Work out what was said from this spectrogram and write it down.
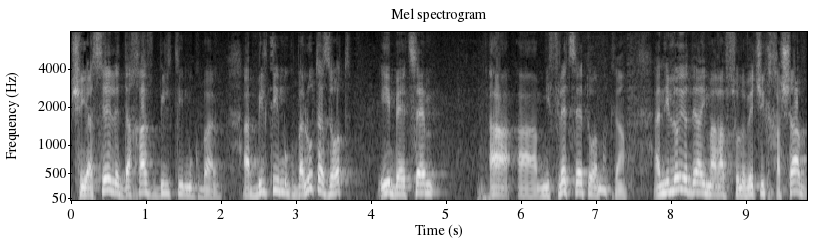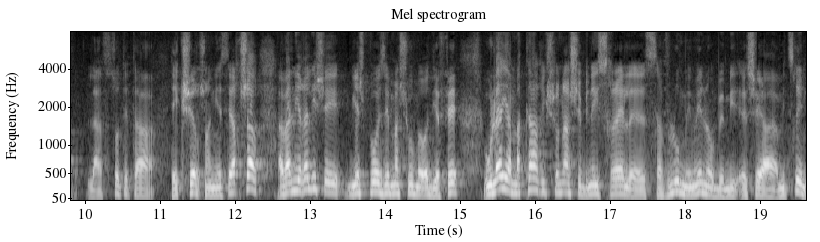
שיעשה לדחף בלתי מוגבל. הבלתי מוגבלות הזאת היא בעצם המפלצת או המכה. אני לא יודע אם הרב סולובייצ'יק חשב לעשות את ההקשר שאני אעשה עכשיו, אבל נראה לי שיש פה איזה משהו מאוד יפה. אולי המכה הראשונה שבני ישראל אה, סבלו ממנו, אה, שהמצרים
